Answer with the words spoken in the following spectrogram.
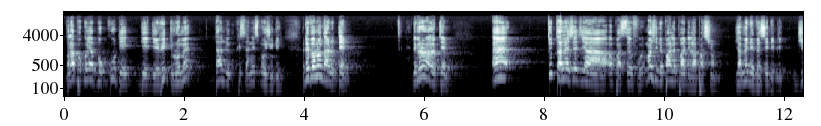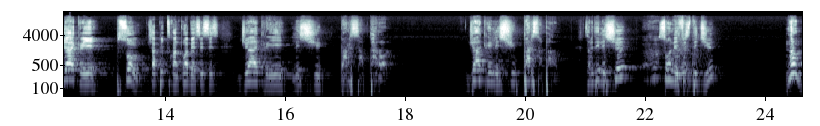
Voilà pourquoi il y a beaucoup de, rites romains dans le christianisme aujourd'hui. Revenons dans le thème. Revenons dans le thème. Tout à l'heure, j'ai dit au pasteur Foué, moi je ne parle pas de la passion, jamais des versets bibliques. Dieu a créé, psaume chapitre 33, verset 6, Dieu a créé les cieux par sa parole. Dieu a créé les cieux par sa parole. Ça veut dire les cieux sont les fils de Dieu Non.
